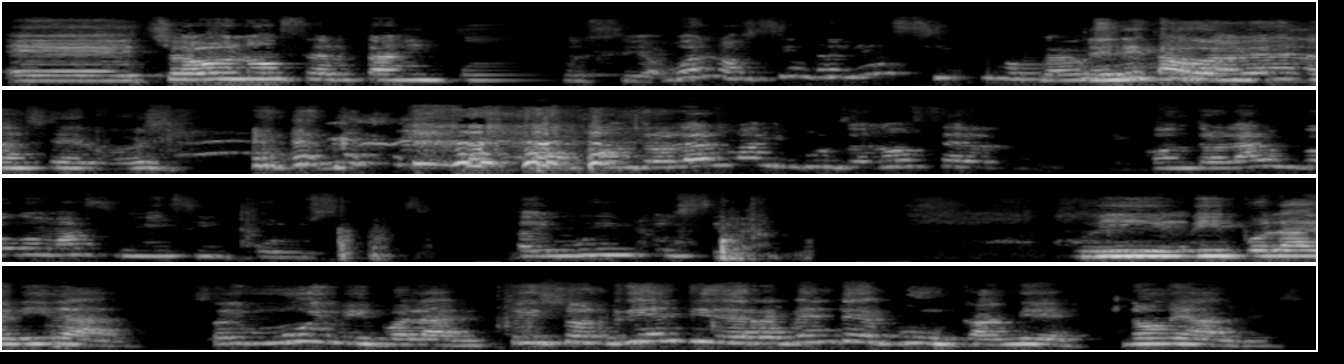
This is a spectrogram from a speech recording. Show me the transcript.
eh, yo no ser tan impulsiva. Bueno, sí, en realidad sí. Porque a veces Tenés que está volver bueno. a nacer. No, controlar más impulso, no ser, controlar un poco más mis impulsos. Soy muy impulsiva. Mi bipolaridad. Soy muy bipolar. Estoy sonriente y de repente, pum, cambié. No me hables.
